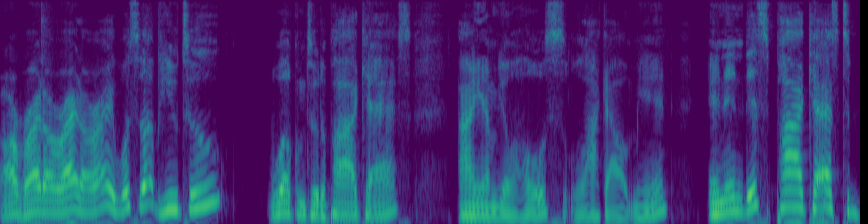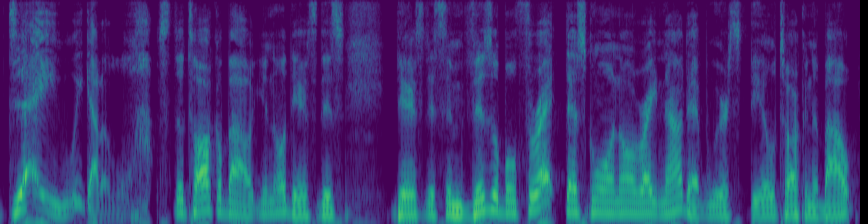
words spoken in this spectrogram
All right, all right, all right. What's up, YouTube? Welcome to the podcast. I am your host, Lockout Man. And in this podcast today, we got a lots to talk about. You know, there's this there's this invisible threat that's going on right now that we're still talking about.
